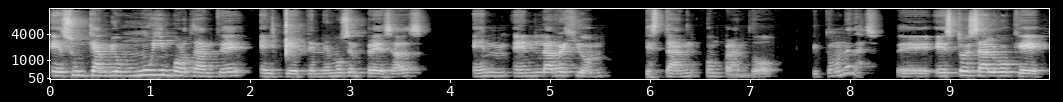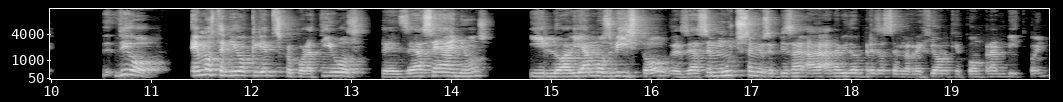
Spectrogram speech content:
es un cambio muy importante el que tenemos empresas en, la región que están comprando criptomonedas. Eh, esto es algo que, digo, hemos tenido clientes corporativos desde hace años y lo habíamos visto, desde hace muchos años empiezan, han habido empresas en la región que compran Bitcoin,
